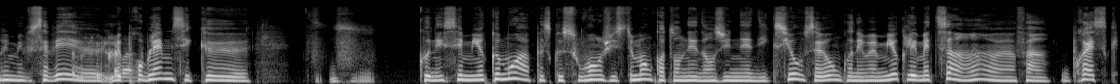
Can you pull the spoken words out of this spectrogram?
Oui, mais vous savez, euh, le mal. problème, c'est que vous, vous connaissez mieux que moi, parce que souvent, justement, quand on est dans une addiction, vous savez, on connaît même mieux que les médecins, hein, euh, enfin, ou presque.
